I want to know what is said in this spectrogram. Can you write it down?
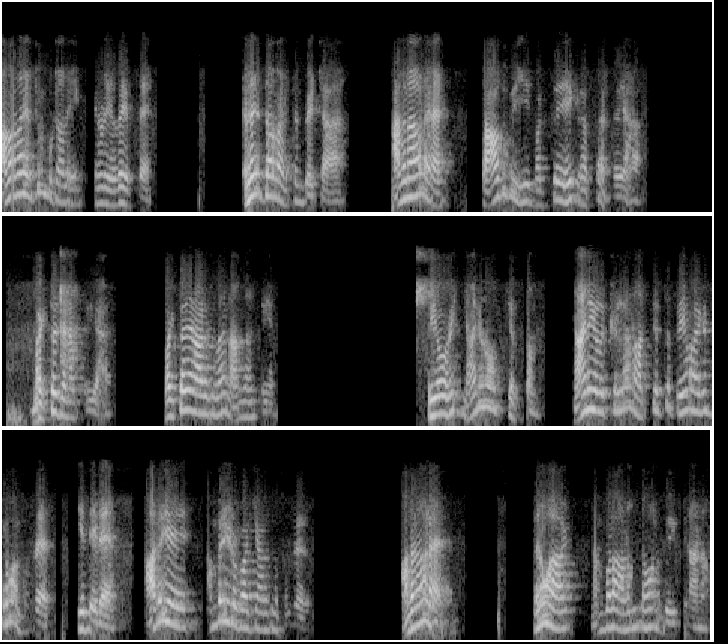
அவன் தான் எடுத்துன்னு போட்டாளே என்னுடைய இதயத்தை இதயத்தை அவன் எடுத்துன்னு போயிட்டா. அதனால சாதுபிகி பக்தேகி கிரஸ்த ஹதயா பக்த ஜனப்பிரியா பக்த ஜனாளுக்கு தான் நான் தான் பிரியன் பிரியோகி ஞானினோத்தியர்த்தம் ஞானிகளுக்கெல்லாம் நான் அத்தியர்த்த பிரியமா இருக்கேன் பெருமாள் சொல்றாரு கீதையில அதையே அம்பரீட பாக்கியானத்துல சொல்றாரு அதனால பெருமாள் நம்மள ஆனந்தமா அனுபவிக்கிறானா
